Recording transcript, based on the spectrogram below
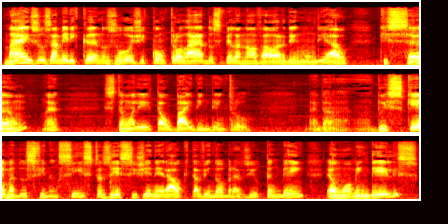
Mas os americanos hoje, controlados pela nova ordem mundial, que são, né, estão ali, está o Biden dentro né, da, do esquema dos financistas, esse general que está vindo ao Brasil também é um homem deles,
